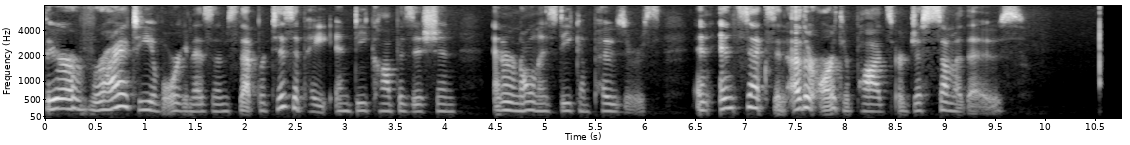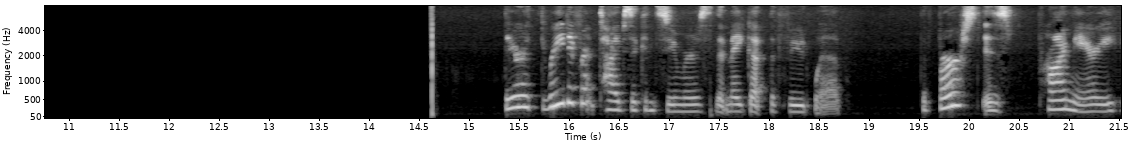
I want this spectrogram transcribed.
There are a variety of organisms that participate in decomposition and are known as decomposers and insects and other arthropods are just some of those. There are three different types of consumers that make up the food web. The first is primary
